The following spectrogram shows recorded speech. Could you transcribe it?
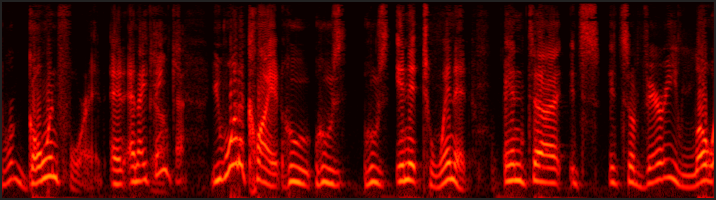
we're going for it. And and I think you want a client who who's who's in it to win it. And uh, it's it's a very low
